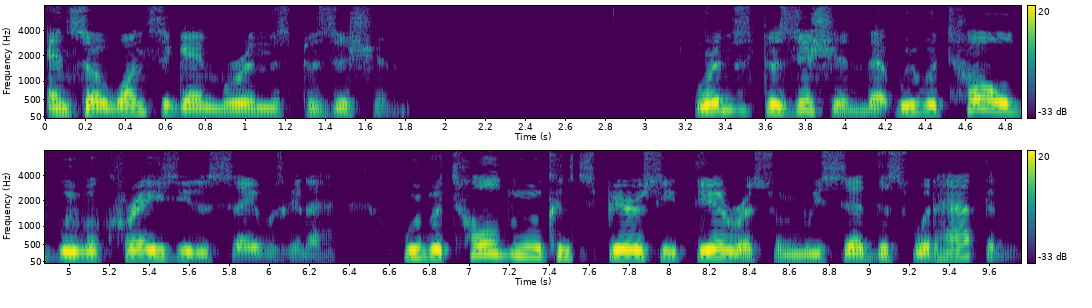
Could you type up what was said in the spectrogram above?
And so once again, we're in this position. We're in this position that we were told we were crazy to say was going to. We were told we were conspiracy theorists when we said this would happen.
